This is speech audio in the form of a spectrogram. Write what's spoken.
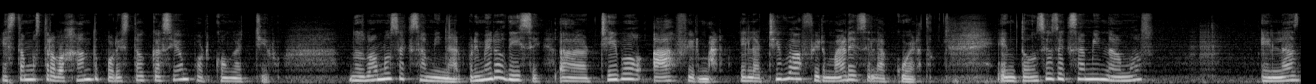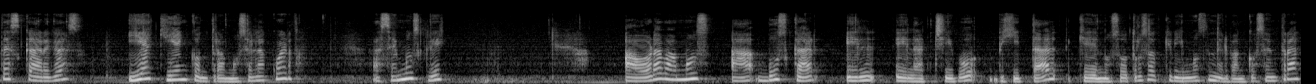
Estamos trabajando por esta ocasión por, con archivo. Nos vamos a examinar. Primero dice archivo a firmar. El archivo a firmar es el acuerdo. Entonces examinamos en las descargas y aquí encontramos el acuerdo. Hacemos clic. Ahora vamos a buscar el, archivo digital que nosotros adquirimos en el Banco Central.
